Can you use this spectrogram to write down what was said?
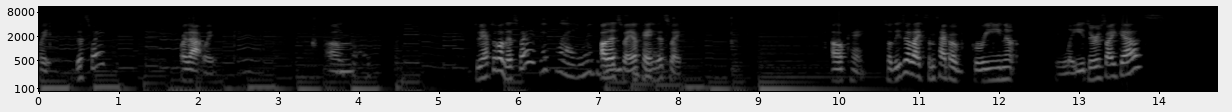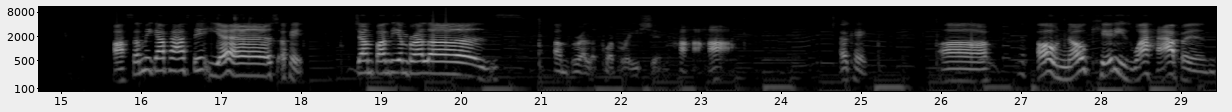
wait, this way? Or that way? Um, do we have to go this way? this way. Oh, this way. Okay, this way. Okay, so these are like some type of green lasers, I guess. Awesome, we got past it. Yes. Okay, jump on the umbrellas. Umbrella Corporation. Ha ha ha. Okay. Uh. Oh no, kitties! What happened?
